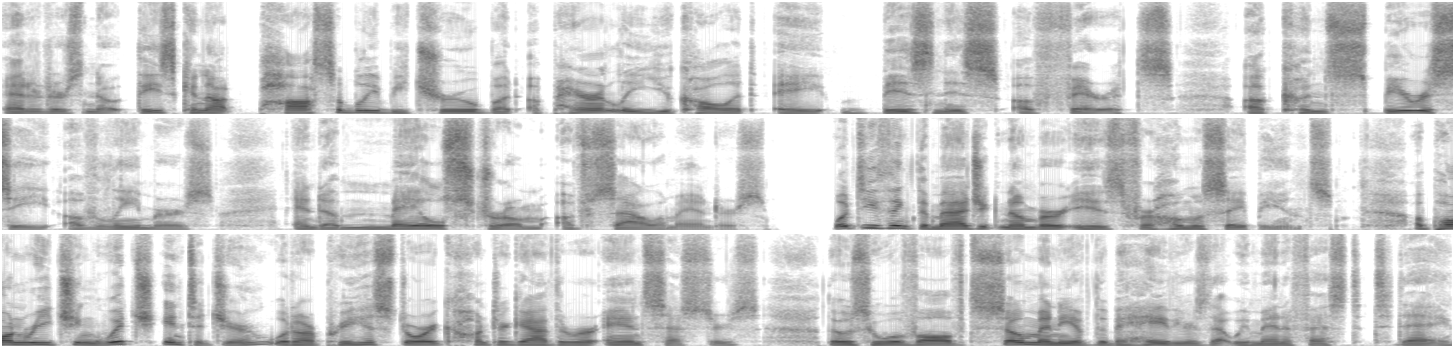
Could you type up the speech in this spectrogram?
Editor's note These cannot possibly be true, but apparently you call it a business of ferrets, a conspiracy of lemurs, and a maelstrom of salamanders. What do you think the magic number is for Homo sapiens? Upon reaching which integer would our prehistoric hunter gatherer ancestors, those who evolved so many of the behaviors that we manifest today,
